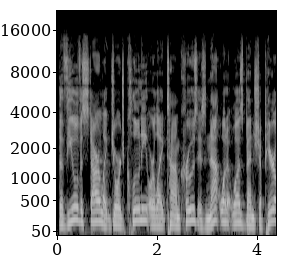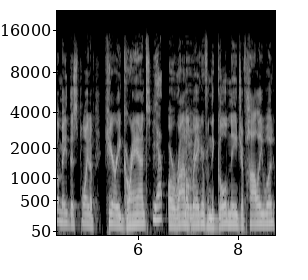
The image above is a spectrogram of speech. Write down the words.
The view of a star like George Clooney or like Tom Cruise is not what it was. Ben Shapiro made this point of Cary Grant Yep. or Ronald Reagan from the golden age of Hollywood.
